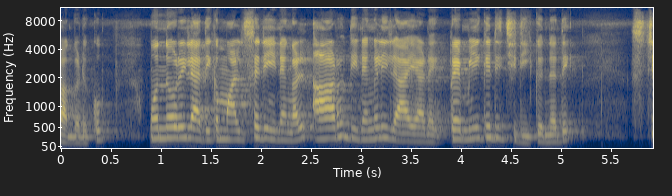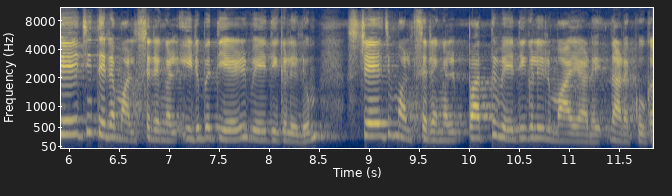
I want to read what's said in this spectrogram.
പങ്കെടുക്കും. മുന്നൂറിലധികം മത്സര ഇനങ്ങൾ ആറു ദിനങ്ങളിലായാണ് ക്രമീകരിച്ചിരിക്കുന്നത്. സ്റ്റേജ് തര മത്സരങ്ങൾ ഇരുപത്തിയേഴ് വേദികളിലും സ്റ്റേജ് മത്സരങ്ങൾ പത്ത് വേദികളിലുമായാണ് നടക്കുക.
